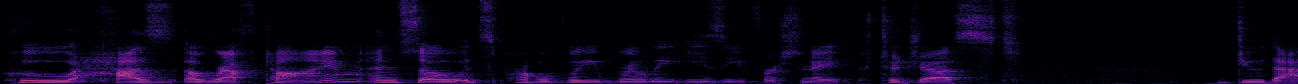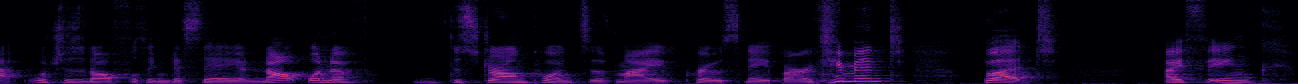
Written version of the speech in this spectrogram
who has a rough time, and so it's probably really easy for Snape to just do that, which is an awful thing to say, and not one of the strong points of my pro Snape argument. But I think,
